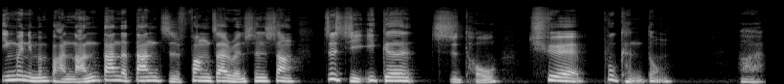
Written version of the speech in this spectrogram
因为你们把难担的担子放在人身上。”自己一个指头却不肯动啊！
